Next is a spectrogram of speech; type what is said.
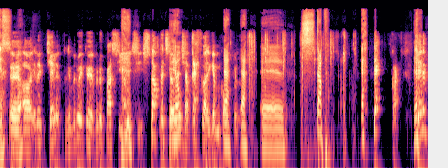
Yes. Øh, og jeg ved ikke, Tjelle, for eksempel, vil du ikke, øh, vil du ikke bare sige, sige stop et sted, Jo. mens jeg rifler igennem Ja, kortspillet? ja. Øh, stop. Ja, godt. Ja. Tjelle,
